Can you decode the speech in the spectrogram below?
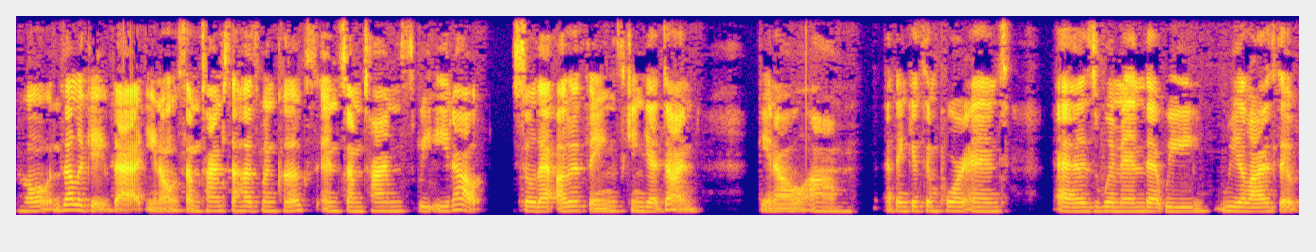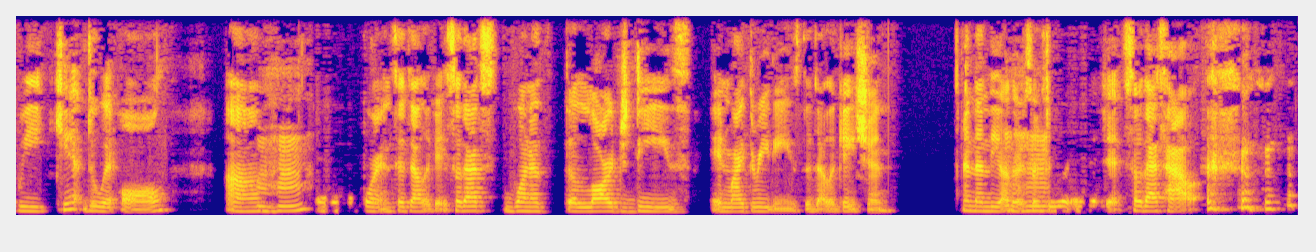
You know, delegate that. You know, sometimes the husband cooks and sometimes we eat out so that other things can get done. You know, um, I think it's important as women that we realize that we can't do it all. Um, mm-hmm. It's important to delegate. So that's one of the large D's in my three D's, the delegation and then the others mm-hmm. are do it and it. So that's how.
